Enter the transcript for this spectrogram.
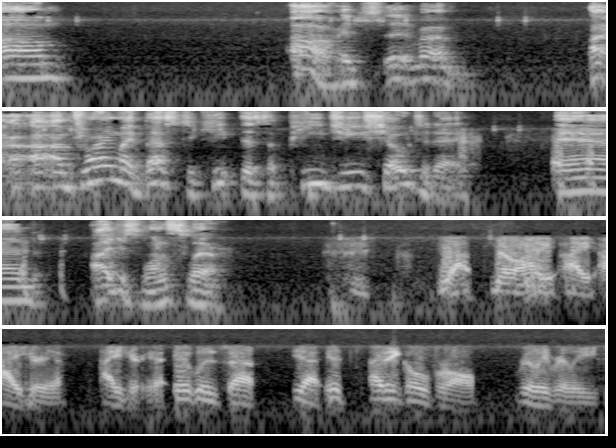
Um, oh, it's uh, I, am trying my best to keep this a PG show today, and I just want to swear. Yeah, no, I, I, I hear you. I hear you. It was, uh, yeah, it's. I think overall, really, really,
